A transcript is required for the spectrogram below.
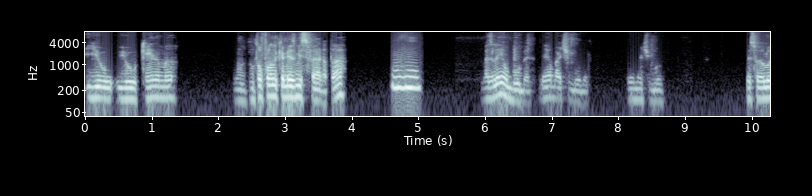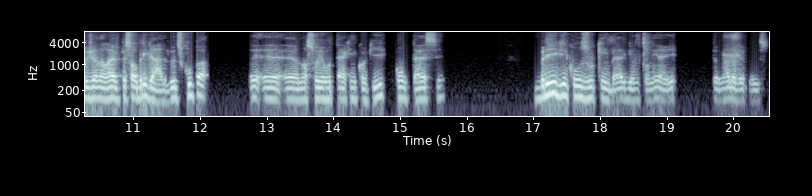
e o, e o Kahneman, não estou falando que é a mesma esfera, tá? Uhum. Mas leiam Buber, leiam Martin Buber. Leiam Martin Buber. Pessoal elogiando a live, pessoal, obrigado. Desculpa é, é, é, o nosso erro técnico aqui, acontece briguem com o Zuckerberg, eu não tô nem aí. Não tem nada a ver com isso.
